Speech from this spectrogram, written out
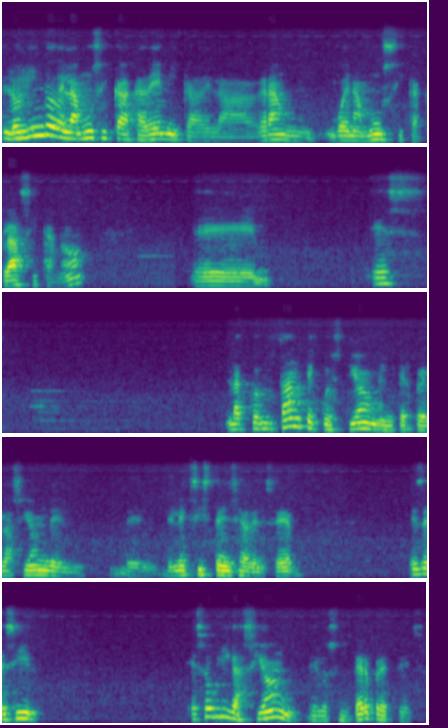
lo lindo de la música académica, de la gran buena música clásica, ¿no? Eh, es la constante cuestión e interpelación de la existencia del ser. Es decir, es obligación de los intérpretes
